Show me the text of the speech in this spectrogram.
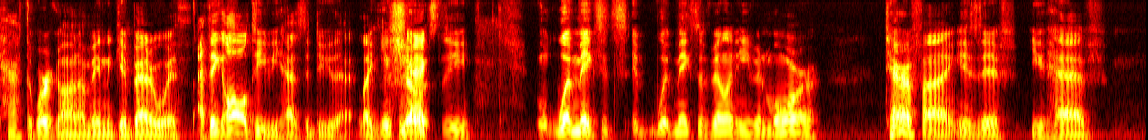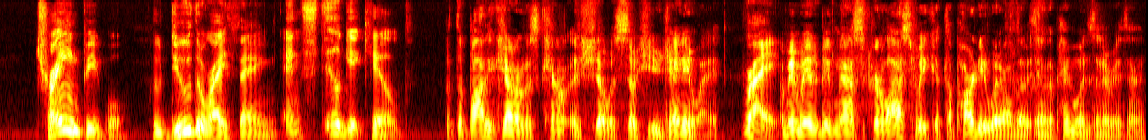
have to work on. I mean, to get better with. I think all TV has to do that. Like you Just can actually, what makes it what makes a villain even more terrifying is if you have trained people who do the right thing and still get killed. But the body count on this count this show is so huge anyway. Right. I mean, we had a big massacre last week at the party with all the you know the penguins and everything.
